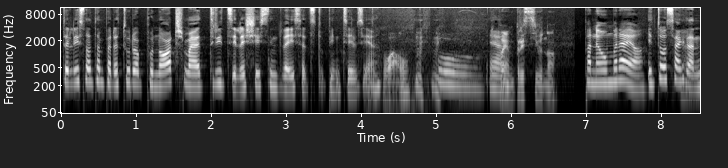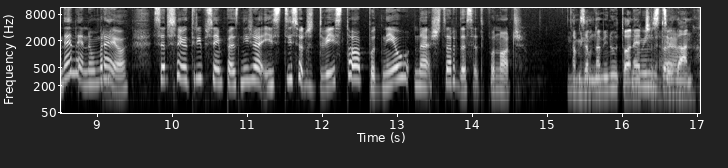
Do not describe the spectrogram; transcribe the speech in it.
telesno temperaturo, po noč imajo 3,26 stopinj Celzija. Wow, Uh, Ja. pa impresivno. pa ne umrejo. In to vsak Ja. dan, ne, ne, ne umrejo. Srčni utrip se jim pa zniža iz 1200 po dnevu na 40 po noč. Na Mislim, na minuto. minuto, ne Na čez minuto, cel ja. dan.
